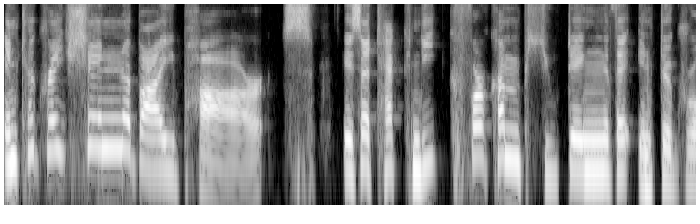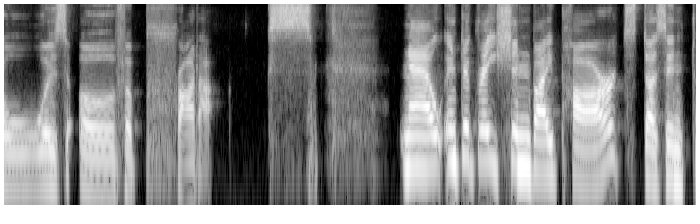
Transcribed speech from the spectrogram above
Integration by parts is a technique for computing the integrals of products. Now, integration by parts doesn't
